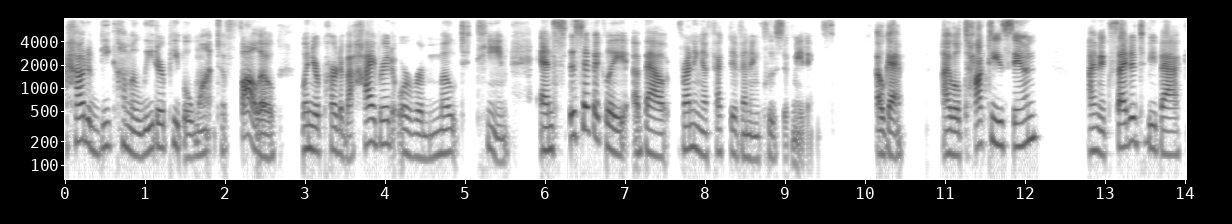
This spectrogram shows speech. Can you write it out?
how to become a leader people want to follow when you're part of a hybrid or remote team, and specifically about running effective and inclusive meetings. Okay, I will talk to you soon. I'm excited to be back.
